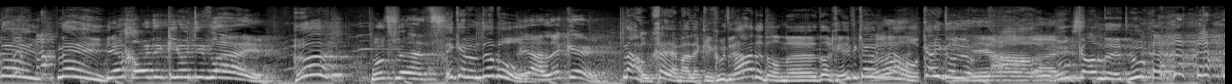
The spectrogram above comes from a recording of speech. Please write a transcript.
nee, nee, nee. Ja, gewoon de cutie fly. Huh? Wat vet. Ik heb hem dubbel. Ja, lekker. Nou, ga jij maar lekker goed raden, dan, eh, dan geef ik jou die Oh, wel. Kijk dan. nou, nice. hoe kan dit? Hoe...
